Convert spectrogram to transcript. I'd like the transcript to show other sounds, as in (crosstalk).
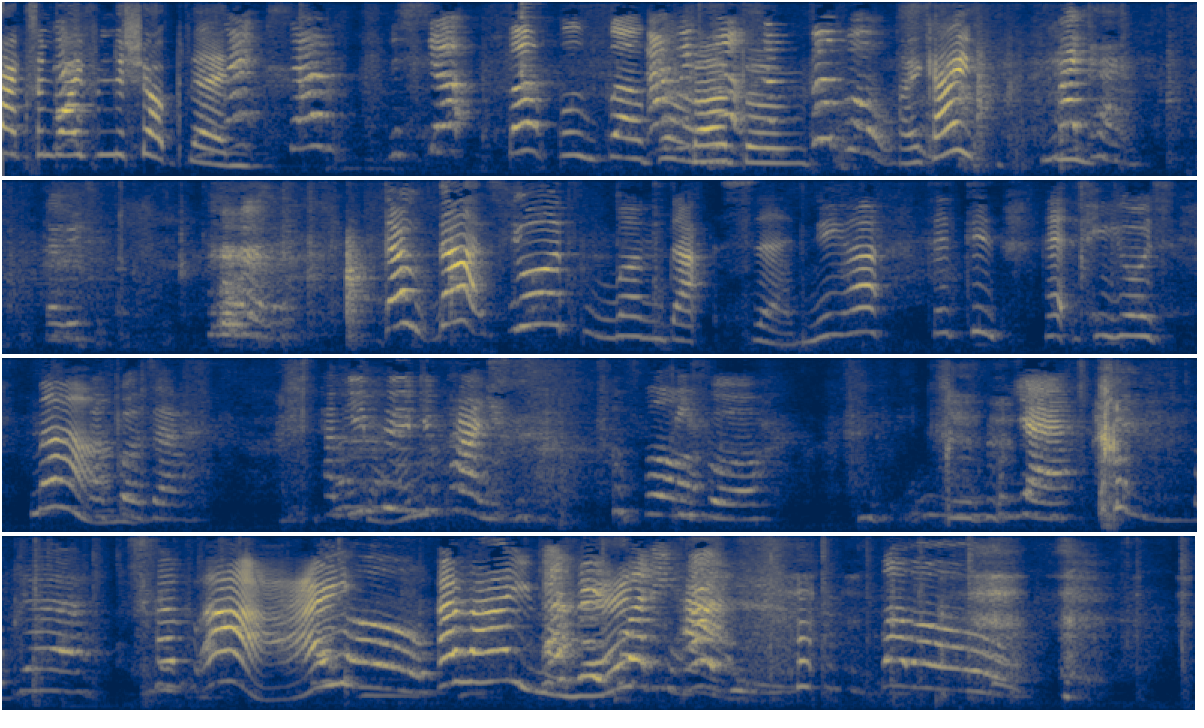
What did Jackson buy from the shop then? Some the shop bubble bubble. we some bubbles. Okay. My pen. (laughs) No, that's yours, Mum. That said. Yeah, thinking that's yours, Mum. I've got that. Have you pooed your pants (laughs) Before. before? (laughs) yeah. Yeah. Have I? Have I, Mummy? Everybody has. Bubble.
